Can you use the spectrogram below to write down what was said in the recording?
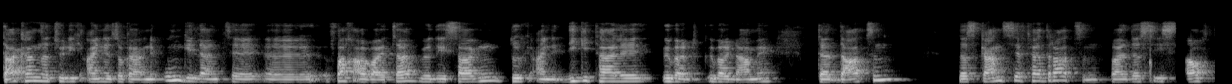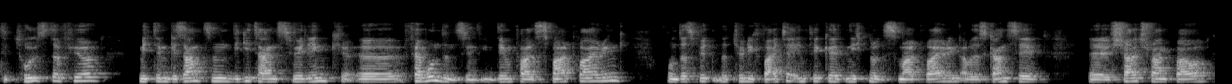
Da kann natürlich eine sogar eine ungelernte äh, Facharbeiter, würde ich sagen, durch eine digitale Über Übernahme der Daten das Ganze verdrahten, weil das ist auch die Tools dafür mit dem gesamten digitalen Zwilling äh, verbunden sind. In dem Fall Smart Wiring. Und das wird natürlich weiterentwickelt, nicht nur das Smart Wiring, aber das ganze äh, Schaltschrankbau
